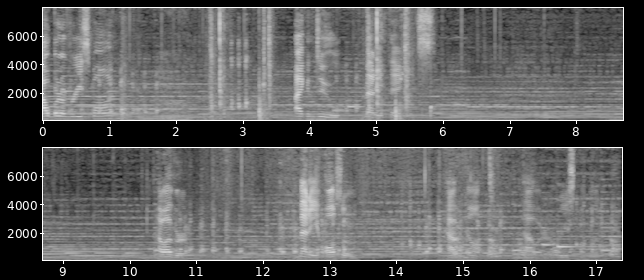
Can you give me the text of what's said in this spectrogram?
Power of respawn, I can do many things. However, many also have not the power to respawn.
